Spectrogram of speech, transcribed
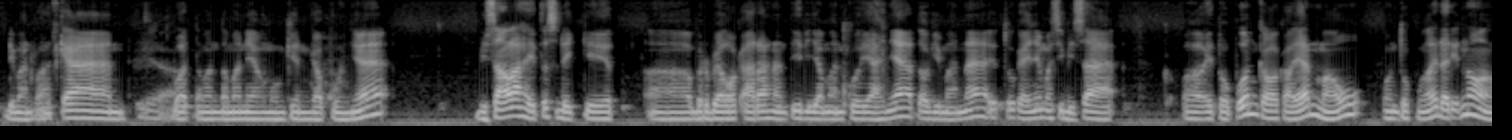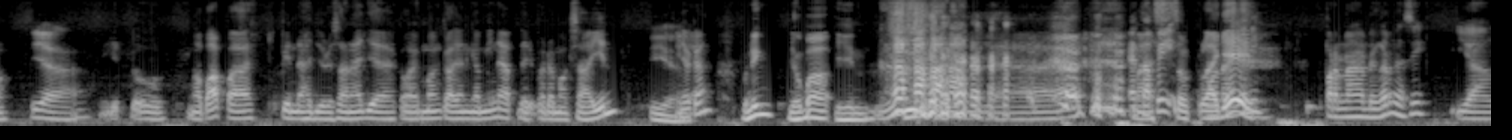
dimanfaatkan Iya. buat teman-teman yang mungkin nggak punya bisalah itu sedikit eh, berbelok arah nanti di zaman kuliahnya atau gimana itu kayaknya masih bisa Eh, itu pun kalau kalian mau untuk mulai dari nol iya gitu nggak apa-apa pindah jurusan aja kalau emang kalian gak minat daripada maksain Iya. ya kan Mending nyobain. ya. Eh tapi Masuk mau lagi. pernah dengar gak sih yang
